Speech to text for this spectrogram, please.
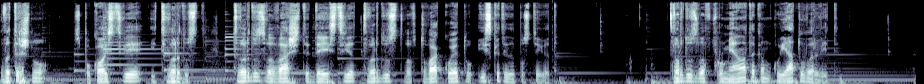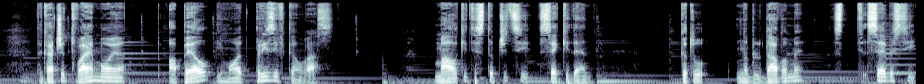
вътрешно спокойствие и твърдост. Твърдост във вашите действия, твърдост в това, което искате да постигате. Твърдост в промяната, към която вървите. Така че това е моя апел и моят призив към вас. Малките стъпчици всеки ден, като наблюдаваме себе си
